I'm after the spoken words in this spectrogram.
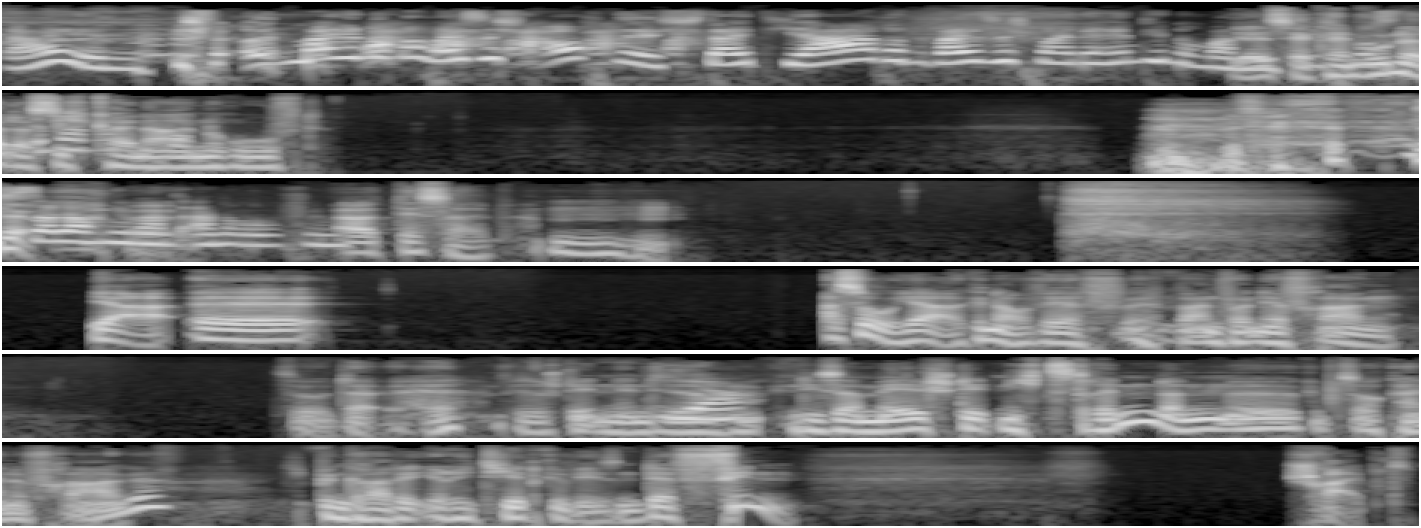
Nein, ich, meine Nummer weiß ich auch nicht. Seit Jahren weiß ich meine Handynummer nicht. Ja, ist ja kein Wunder, dass sich keiner anruft. Ich soll auch niemand anrufen. Ah, deshalb. Mhm. Ja, äh. Ach so, ja, genau. Wir beantworten ja Fragen. So, da, hä? Wieso steht denn in dieser, ja. in dieser Mail steht nichts drin? Dann äh, gibt es auch keine Frage. Ich bin gerade irritiert gewesen. Der Finn schreibt.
